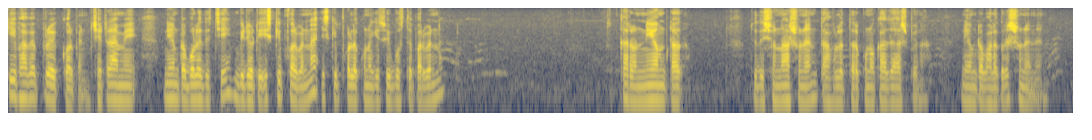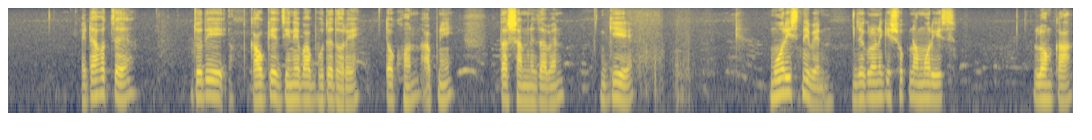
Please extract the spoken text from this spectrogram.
কীভাবে প্রয়োগ করবেন, সেটা আমি নিয়মটা বলে দিচ্ছি। ভিডিওটি স্কিপ করবেন না স্কিপ করলে কোনো কিছুই বুঝতে পারবেন না। কারণ নিয়মটা যদি না শুনেন, তাহলে তার কোনো কাজে আসবে না। নিয়মটা ভালো করে শুনে নেন। এটা হচ্ছে, যদি কাউকে জিনে বা ভূতে ধরে, তখন আপনি তার সামনে যাবেন, গিয়ে মরিচ নেবেন, যেগুলো নাকি শুকনা মরিচ, লঙ্কা,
